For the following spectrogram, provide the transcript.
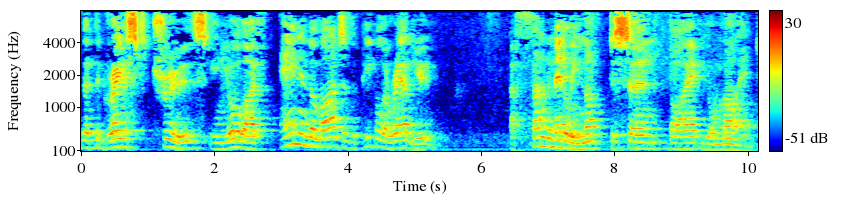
that the greatest truths in your life and in the lives of the people around you are fundamentally not discerned by your mind.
